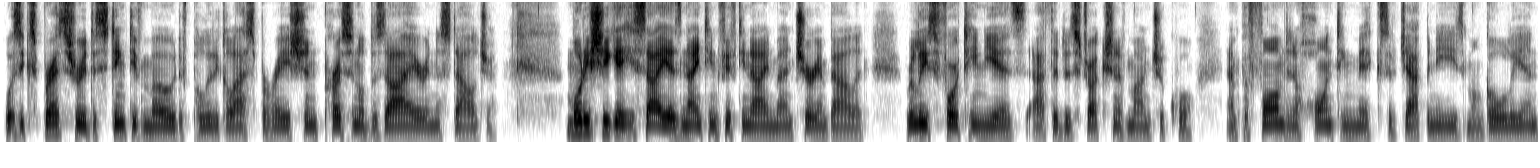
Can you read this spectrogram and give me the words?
was expressed through a distinctive mode of political aspiration, personal desire, and nostalgia. Morishige Hisaya's 1959 Manchurian Ballad, released 14 years after the destruction of Manchukuo and performed in a haunting mix of Japanese, Mongolian,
